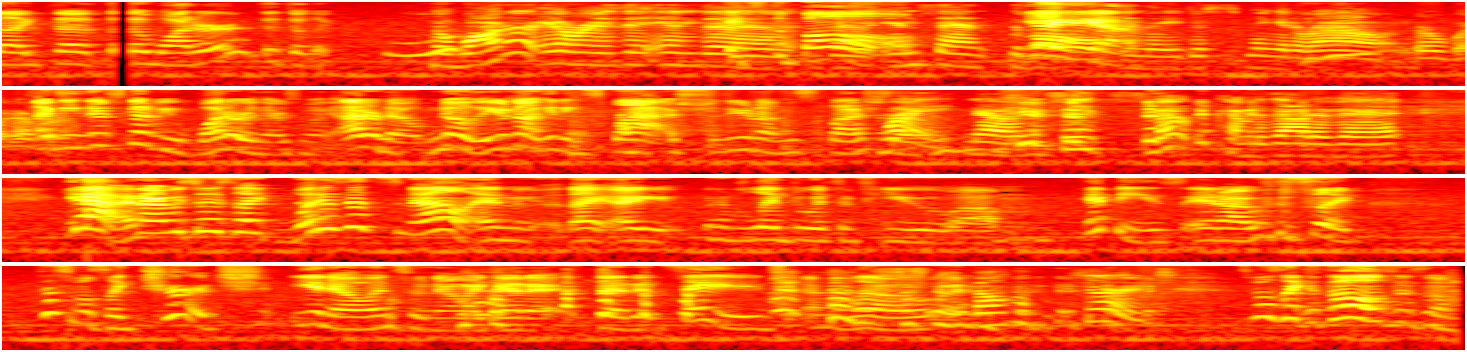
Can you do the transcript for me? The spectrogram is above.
like the the water that they're like. the water, or is it in the It's the ball. incense, the Yeah, yeah, yeah. and they just swing it around or whatever? I mean, there's got to be water in there somewhere. I don't know. No, you're not getting splashed. You're not in the splash zone. right? No, it's just smoke comes out of it. Yeah, and I was always like, "What does it smell?" And I, I have lived with a few um, hippies, and I was like, "This smells like church," you know. And so now I get it that it's sage. Hello, It smells like church. It smells like Catholicism,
